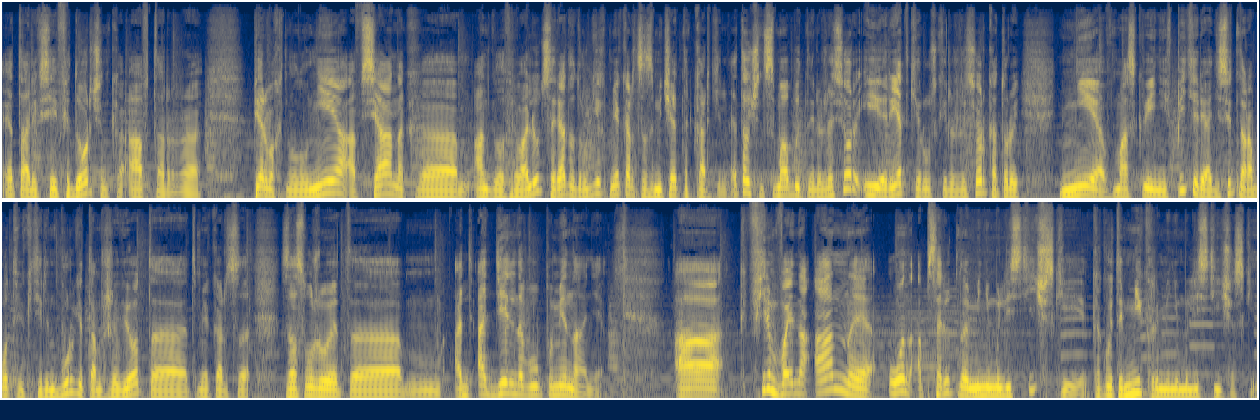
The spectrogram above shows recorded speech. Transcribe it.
Это Алексей Федорченко, автор э, «Первых на Луне», «Овсянок», э, «Ангелов революции», ряда других, мне кажется, замечательных картин. Это очень самобытный режиссер и редкий русский режиссер, который не в Москве, не в Питере, а действительно работает в Екатеринбурге, там живет. Э, Это, мне кажется, заслуживает отдельного упоминания. А, фильм «Война Анны», он абсолютно минималистический, какой-то микроминималистический.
